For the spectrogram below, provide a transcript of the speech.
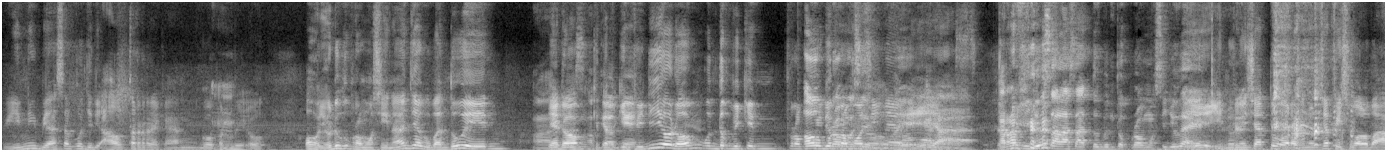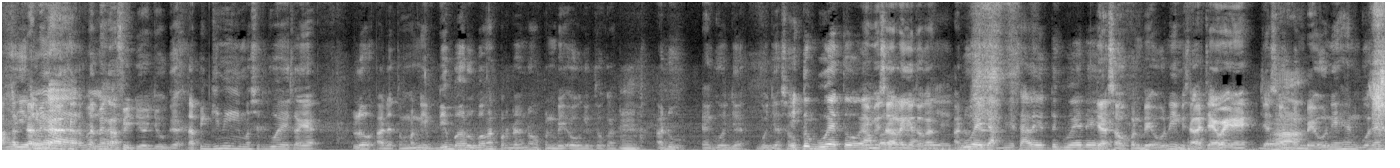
ini biasa gue jadi alter ya kan, gue open Hmm. BO. Oh yaudah gue promosiin aja, gue bantuin. Ah, ya terus, dong, oke, kita oke. bikin video dong untuk bikin pro Oh, video promosi. promosinya. Oh, iya. Karena video salah satu bentuk promosi juga ya. Iya, Indonesia tuh orang Indonesia visual banget Iya, kan. nggak benar, tapi benar. nggak video juga tapi gini maksud gue kayak lo ada temen nih dia baru banget perdana open bo gitu kan Hmm. aduh eh gue ja, gue jasa Itu open- gue tuh Ya, yang misalnya baru gitu kan. iya. Aduh, gue jak misalnya itu gue deh. jasa open bo nih misalnya cewek nih jasa Ah. open bo nih hen gue hen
